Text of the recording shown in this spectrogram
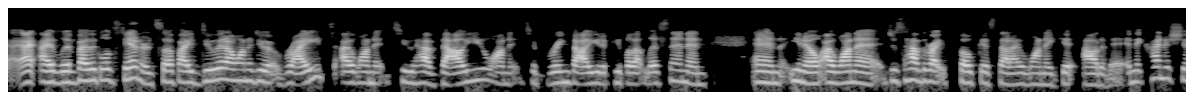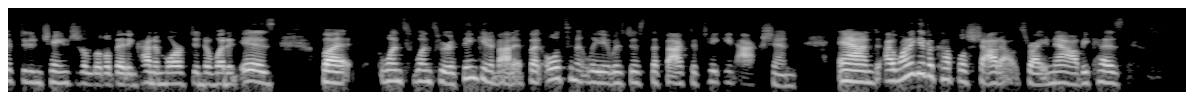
I, I, live by the gold standard. So if I do it, I want to do it right. I want it to have value, want it to bring value to people that listen and and you know, I want to just have the right focus that I want to get out of it. And it kind of shifted and changed it a little bit and kind of morphed into what it is. But once once we were thinking about it, but ultimately it was just the fact of taking action. And I want to give a couple shout outs right now because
